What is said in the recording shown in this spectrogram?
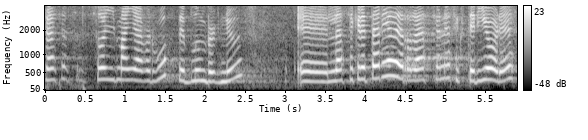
Gracias. Soy Maya Verbu de Bloomberg News. Eh, la secretaria de Relaciones Exteriores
